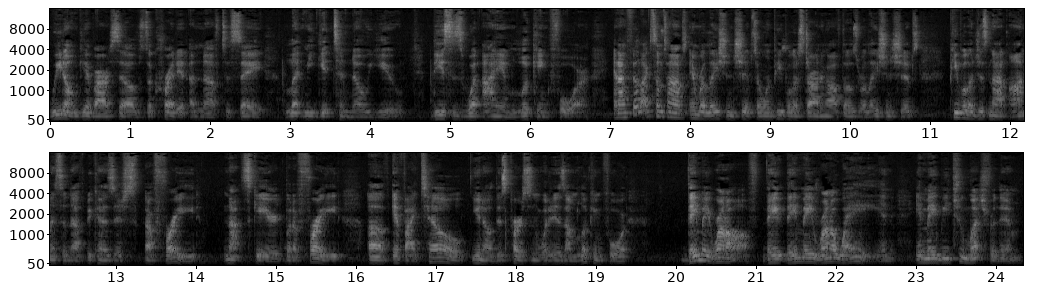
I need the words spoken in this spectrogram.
we don't give ourselves the credit enough to say, let me get to know you. This is what I am looking for. And I feel like sometimes in relationships or when people are starting off those relationships, people are just not honest enough because they're afraid, not scared, but afraid of if I tell, you know, this person what it is I'm looking for, they may run off. They they may run away and it may be too much for them.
